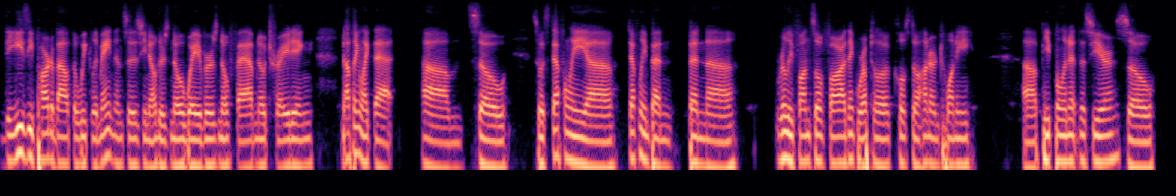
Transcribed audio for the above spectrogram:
the easy part about the weekly maintenance is, you know, there's no waivers, no FAAB, no trading nothing like that. Um, so so it's definitely uh, definitely been been uh, really fun so far. I think we're up to close to 120 uh, people in it this year. So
